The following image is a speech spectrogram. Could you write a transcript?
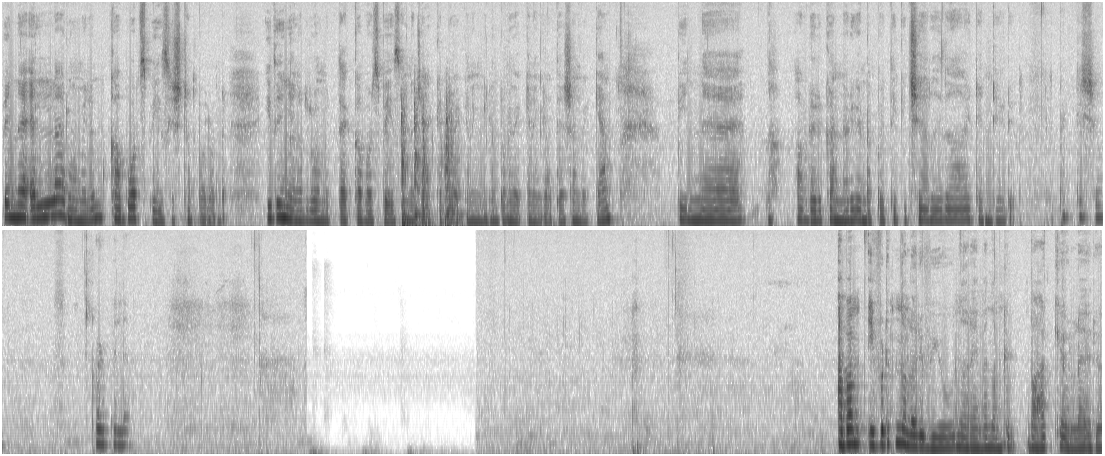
പിന്നെ എല്ലാ റൂമിലും കബോർഡ് സ്പേസ് ഇഷ്ടം പോലെ ഉണ്ട്. ഇത് ഞങ്ങളുടെ റൂമിലത്തെ കബോർഡ് സ്പേസ് ആണ്. ജാക്കറ്റ് വെക്കണമെങ്കിലും തുണി വെക്കണമെങ്കിലും അത്യാവശ്യം വെക്കാം. പിന്നെ അവിടെ ഒരു കണ്ണടി കണ്ടപ്പോഴത്തേക്ക് ചെറുതായിട്ട് എന്റെ ഒരു പറ്റിഷോ കുഴപ്പമില്ല. അപ്പം ഇവിടെ നിന്നുള്ളൊരു വ്യൂ എന്ന് പറയുമ്പോൾ നമുക്ക് ബാക്കിയുള്ള ഒരു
